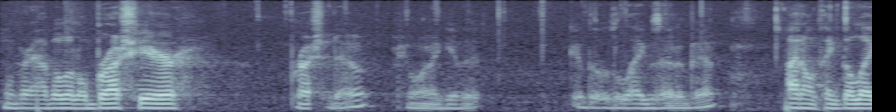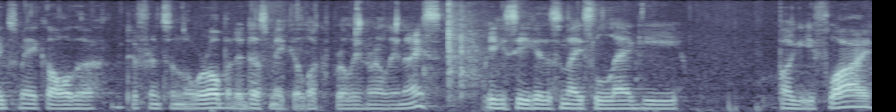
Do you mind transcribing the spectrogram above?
We'll grab a little brush here, brush it out if you want to give it, give those legs out a bit. I don't think the legs make all the difference in the world, but it does make it look really, really nice. You can see you get this nice leggy, buggy fly.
